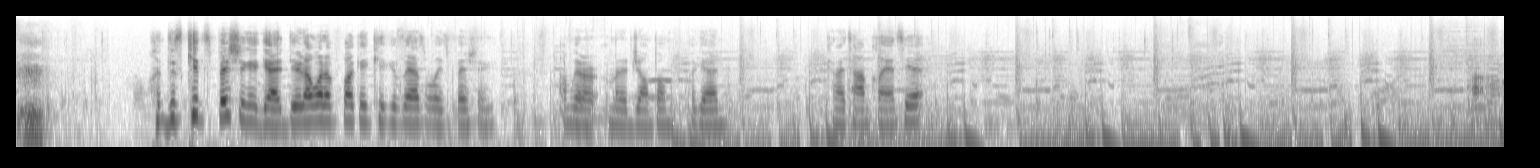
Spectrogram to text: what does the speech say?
this kid's fishing again, dude. I want to fucking kick his ass while he's fishing. I'm gonna I'm gonna jump him again. Can I Tom Clancy it? Uh oh.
